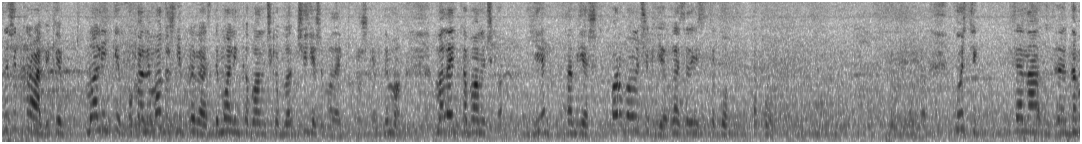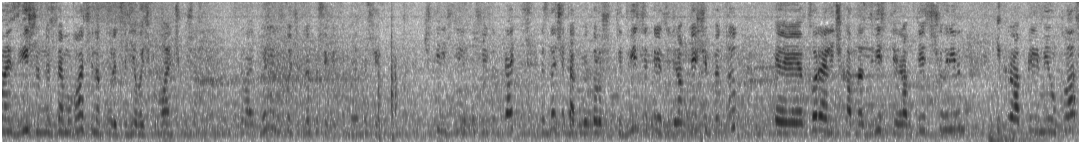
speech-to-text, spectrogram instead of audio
Значить, крабики, маленьких поки нема, должні привезти. Маленька баночка була, чи є ще маленькі трошки? Нема. Маленька баночка є, там є ще. Пару баночок є. Леся, дивіться, тако, тако. Костік, це на, е, давай звішуємо, несемо Васі на курицю, дівчатку, мальчику, зараз. Давай, бери листочок, запиши, це моє, пиши. 4465, значить так, мої хорошенькі, 230 грам, 1500, е, форелечка в нас 200 грам, 1000 гривень, ікра преміум клас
